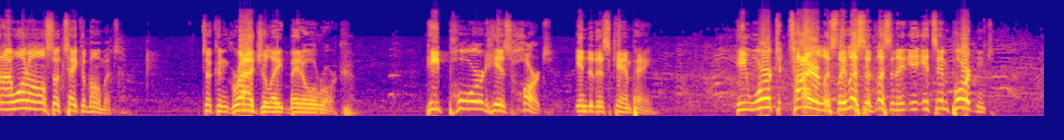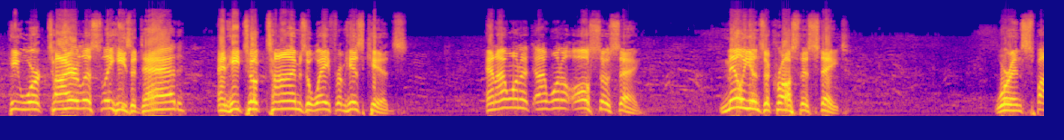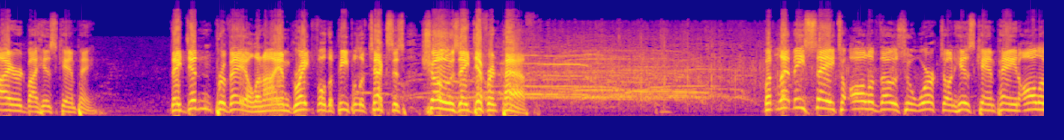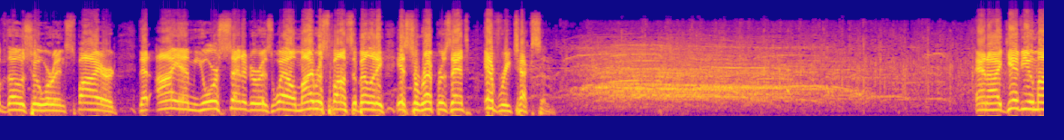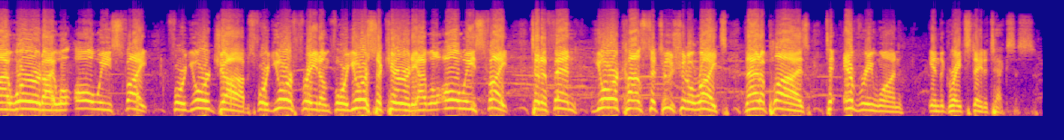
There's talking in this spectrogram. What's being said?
And I want to also take a moment to congratulate Beto O'Rourke. He poured his heart into this campaign. He worked tirelessly. Listen, listen, it, it's important. He worked tirelessly. He's a dad, and he took times away from his kids. And I want to I want to also say millions across this state were inspired by his campaign. They didn't prevail, and I am grateful the people of Texas chose a different path. But let me say to all of those who worked on his campaign, all of those who were inspired, that I am your senator as well. My responsibility is to represent every Texan. And I give you my word, I will always fight for your jobs, for your freedom, for your security. I will always fight to defend your constitutional rights. That applies to everyone in the great state of Texas.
